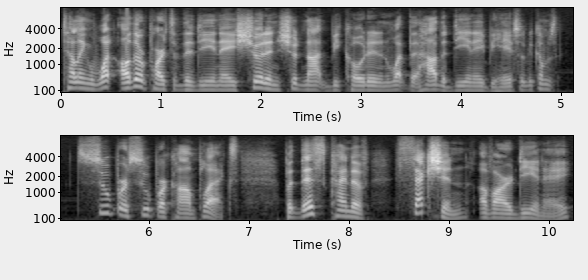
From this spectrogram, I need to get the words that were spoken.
telling what other parts of the DNA should and should not be coded and what the, how the DNA behaves. So it becomes super super complex. But this kind of section of our DNA,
